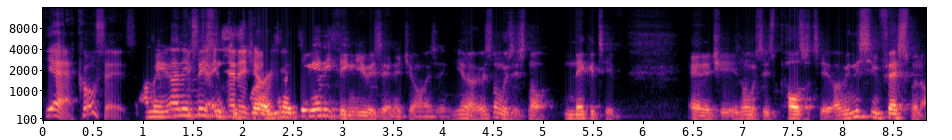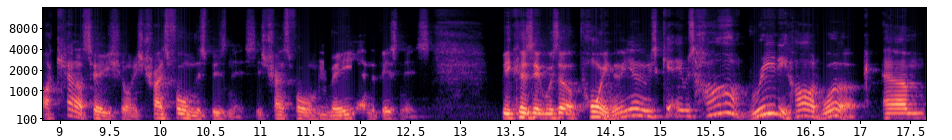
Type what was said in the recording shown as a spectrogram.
Yeah, of course it is. I mean, and in it's business as well, you know, doing anything new is energizing. You know, as long as it's not negative energy, as long as it's positive. I mean, this investment, I cannot tell you, Sean, it's transformed this business. It's transformed mm-hmm. me and the business because it was at a point, you know, it was it was hard, really hard work. Um,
